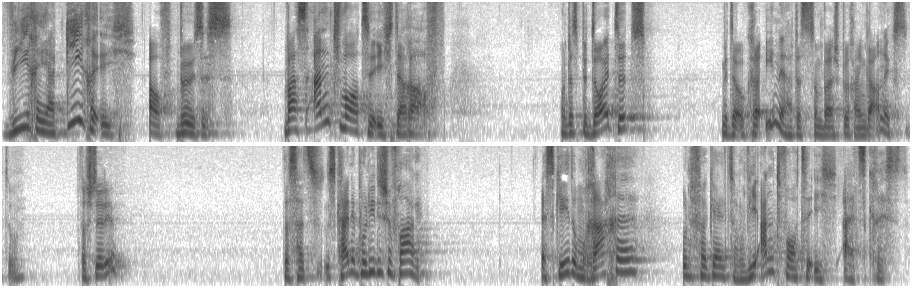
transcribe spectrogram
Wie reagiere ich auf Böses? Was antworte ich darauf? Und das bedeutet, mit der Ukraine hat das zum Beispiel rein gar nichts zu tun. Versteht ihr? Das ist keine politische Frage. Es geht um Rache und Vergeltung. Wie antworte ich als Christ,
